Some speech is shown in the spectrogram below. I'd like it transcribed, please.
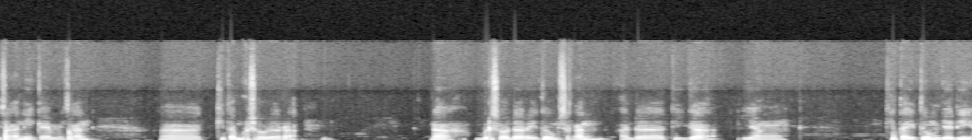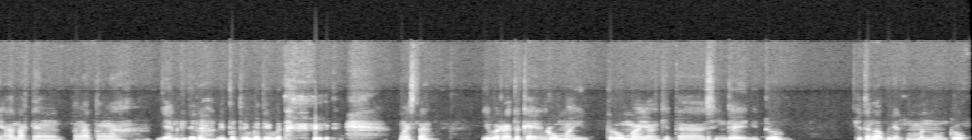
misalkan nih kayak misalkan uh, kita bersaudara. Nah bersaudara itu misalkan ada tiga yang kita itu menjadi anak yang tengah-tengah. Jangan gitu lah ribet-ribet-ribet. Maksudnya ibaratnya kayak rumah rumah yang kita singgahin itu kita nggak punya teman untuk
